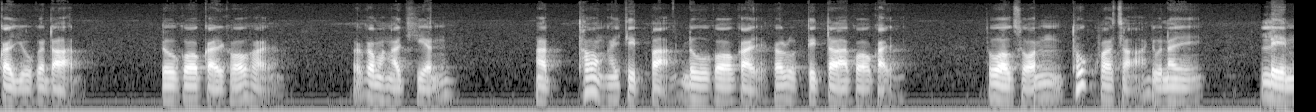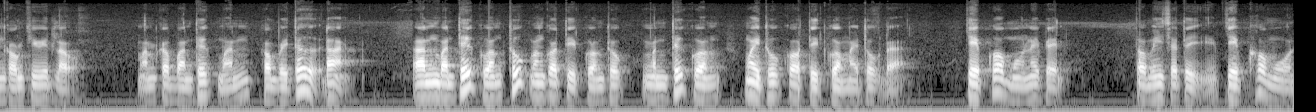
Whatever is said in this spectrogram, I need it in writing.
ไก่อยู่กระดาษ ดูกอไก่ขอไข่แล้วก็มาหัดเขียนหัดท่องให้ติดปาก ดูกอไก่ก็รู้ติดตากอไก่ ตัวอักษรทุกภาษาอยู่ในเลนของชีวิตเรา มันก็บันทึกเหมือนคอมพิวเตอร์ได้ อันบันทึกความทุกข์มันก็ติดความทุกข์บันทึกความไม่ทุกข์ก็ติดความไม่ทุกข์ได้เก็บข้อมูลให้เป็นต้องมีสติเก็บข้อมูล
